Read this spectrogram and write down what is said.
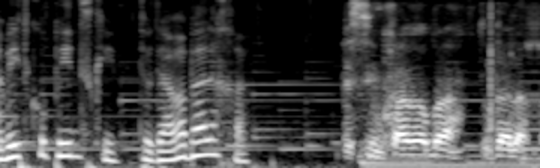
עמית קופינסקי, תודה רבה לך. בשמחה רבה, תודה לך.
